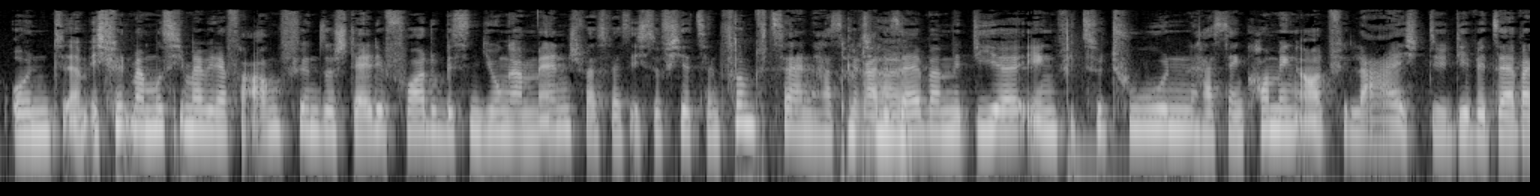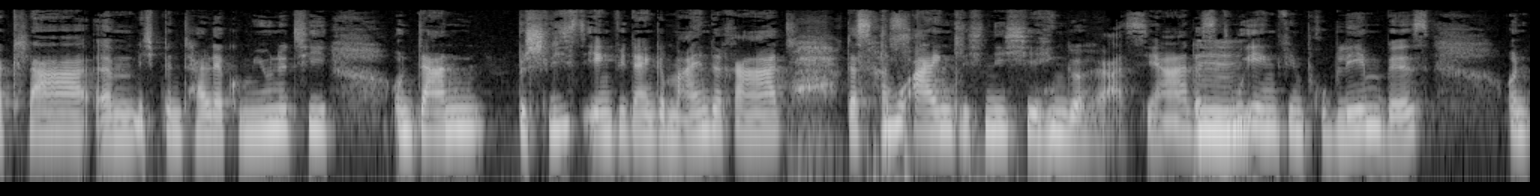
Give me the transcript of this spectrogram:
Und ähm, ich finde, man muss sich immer wieder vor Augen führen, so stell dir vor, du bist ein junger Mensch, was weiß ich, so 14, 15, hast Total. gerade selber mit dir irgendwie zu tun, hast dein Coming-out vielleicht, dir, dir wird selber klar, ähm, ich bin Teil der Community. Und dann beschließt irgendwie dein Gemeinderat, Boah, dass du eigentlich nicht hier hingehörst, ja, dass mhm. du irgendwie ein Problem bist. Und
